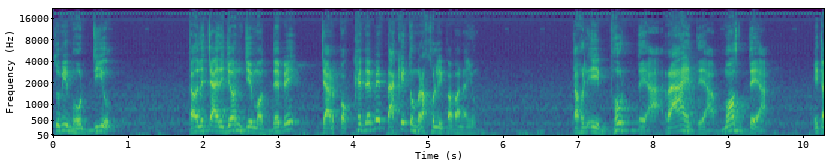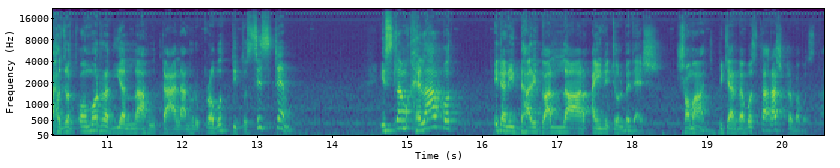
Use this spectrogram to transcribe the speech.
তুমি ভোট দিও। তাহলে চারজন যে মত দেবে, যার পক্ষে দেবে, তাকে তোমরা খলিফা বানাইও তাহলে এই ভোট দেয়া, রায় দেয়া, মত দেয়া, এটা হজরত অমর রাদি আল্লাহ তালাহুর প্রবর্তিত সিস্টেম। ইসলাম খেলাপথ এটা নির্ধারিত আল্লাহর আইনে চলবে দেশ, সমাজ, বিচার ব্যবস্থা, রাষ্ট্র ব্যবস্থা,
